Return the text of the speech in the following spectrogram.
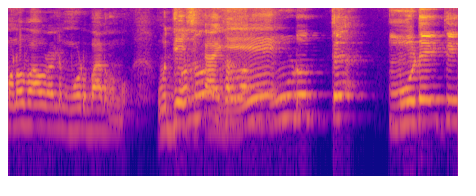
ಮನೋಭಾವರಲ್ಲಿ ಮೂಡಬಾರ್ದು ಉದ್ದೇಶಕ್ಕಾಗಿ ಮೂಡುತ್ತೆ ಮೂಡೈತಿ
